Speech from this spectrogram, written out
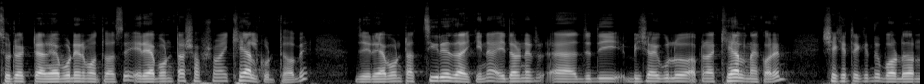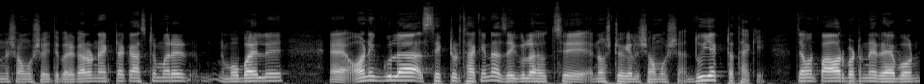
ছোটো একটা র্যাবনের মতো আছে, এই র্যাবনটা সবসময় খেয়াল করতে হবে যে র্যাবনটা চিরে যায় কি না এই ধরনের যদি বিষয়গুলো আপনারা খেয়াল না করেন, সেক্ষেত্রে কিন্তু বড় ধরনের সমস্যা হতে পারে। কারণ একটা কাস্টমারের মোবাইলে অনেকগুলা সেক্টর থাকে না যেগুলো হচ্ছে নষ্ট হয়ে গেলে সমস্যা। দুই একটা থাকে। যেমন পাওয়ার বাটনের র্যাবন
